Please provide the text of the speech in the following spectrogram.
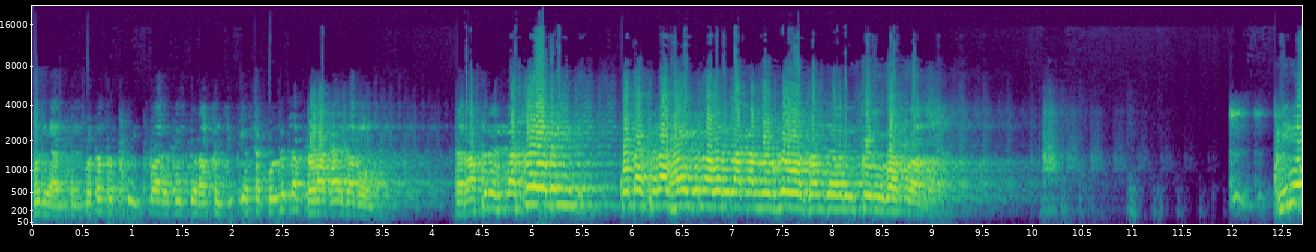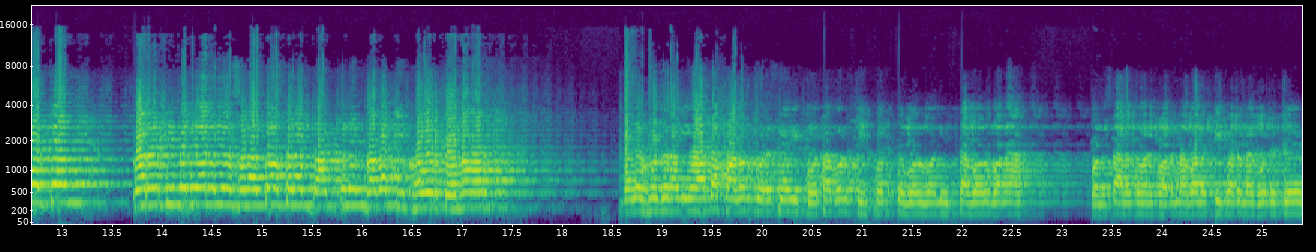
ঘুরে আসছেন কোথা তো ঠিক। পরে কিন্তু রাসুল জিজ্ঞাসা করলে তার ধরা খায় যাব। রাসুলের কাছেও আমি কোথা খারাপ হয়ে গেল আমার এলাকার লোকজন? জানতে পারি চুরি বরবার ফিরে আসবেন পরের নবী আলাইহিস সালাম ডাকছিলেন বাবা, কি খবর তোমার? বলে, হুজুর, আমি ওয়াদা পালন করেছি, আমি কথা বলছি, সত্য বলব, মিথ্যা বলব না। বলে, তাহলে তোমার ঘটনা বলো, কি ঘটনা ঘটেছে?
